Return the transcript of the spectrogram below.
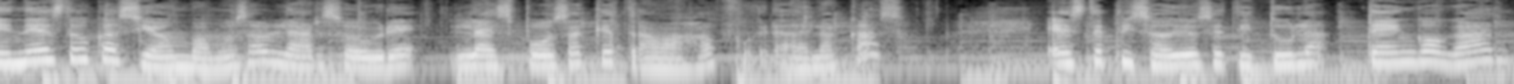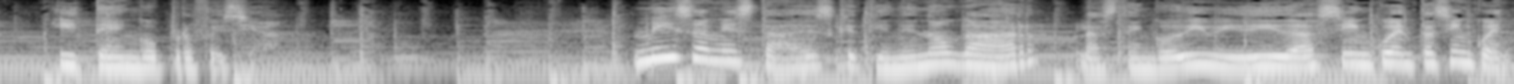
En esta ocasión vamos a hablar sobre la esposa que trabaja fuera de la casa. Este episodio se titula Tengo hogar y tengo profesión. Mis amistades que tienen hogar las tengo divididas 50-50,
